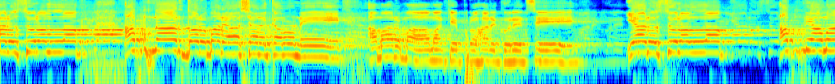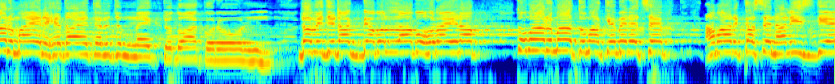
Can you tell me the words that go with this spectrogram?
আর রাসূলুল্লাহ, আপনার দরবারে আসার কারণে আমার মা আমাকে প্রহার করেছে। ইয়া রাসূলুল্লাহ, আপনি আমার মায়ের হেদায়েতের জন্য একটু দোয়া করুন। নবীজি ডাক দেয়া বলল, আবু হুরাইরা তোমার মা তোমাকে মেরেছে, আমার কাছে নালিশ দিয়ে,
